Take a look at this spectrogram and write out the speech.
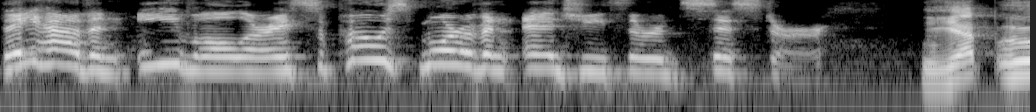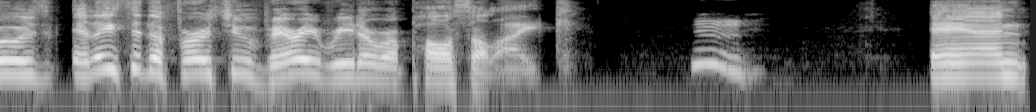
They have an evil, or I suppose more of an edgy third sister. Yep, who's at least in the first two very Rita Repulsa like. Hmm. And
